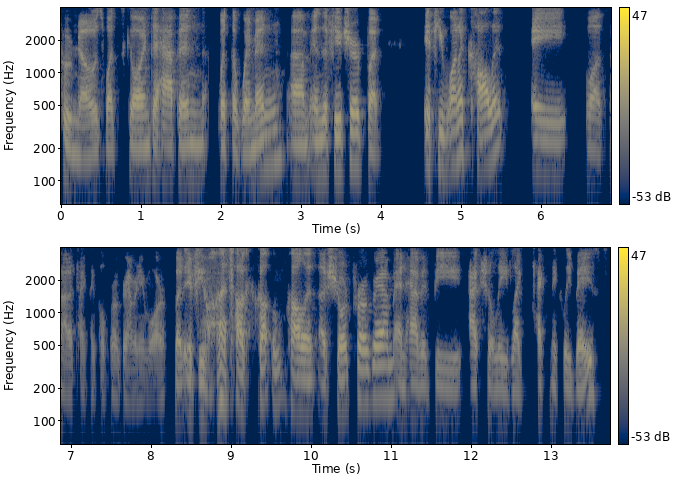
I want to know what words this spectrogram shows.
who knows what's going to happen with the women um, in the future. But if you want to call it a well, it's not a technical program anymore. But if you want to talk, call it a short program and have it be actually like technically based,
